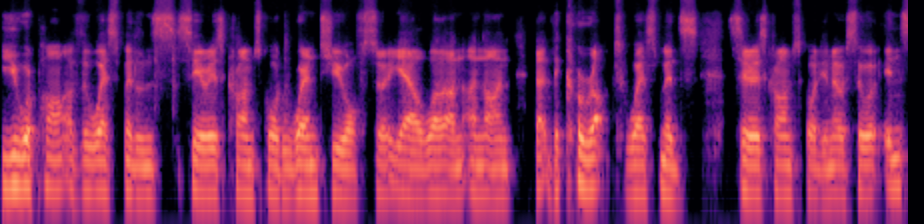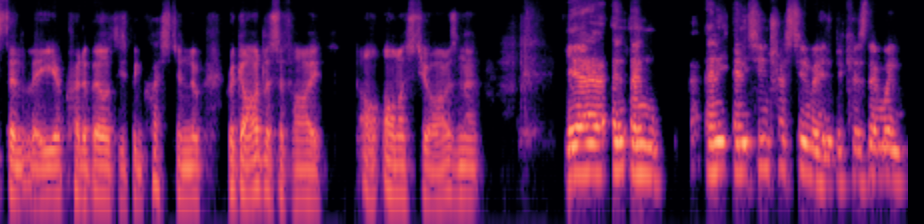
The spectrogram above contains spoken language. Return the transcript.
you were part of the West Midlands Serious Crime Squad, weren't you, Officer? Yeah, well, and, and on that the corrupt West Mids Serious Crime Squad, you know, so instantly your credibility has been questioned, regardless of how honest you are, isn't it? Yeah, and and and, it, and it's interesting really because then when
